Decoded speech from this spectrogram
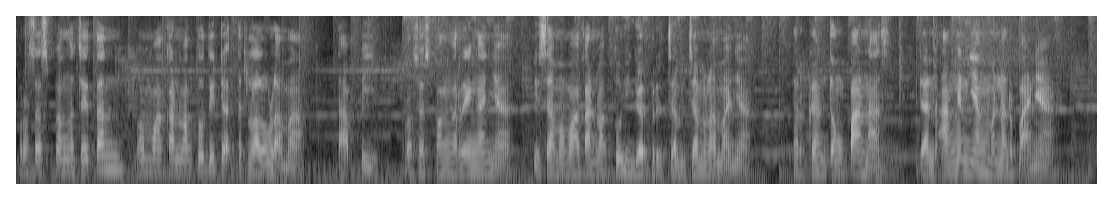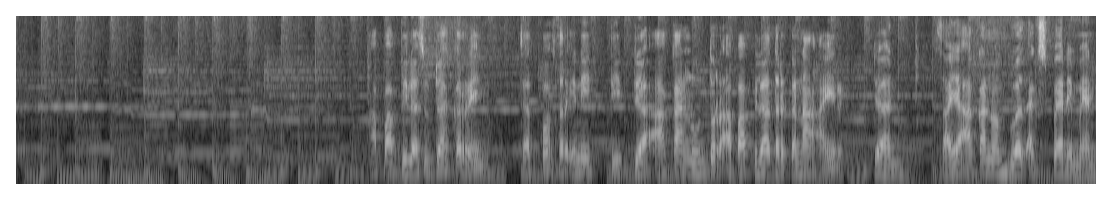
proses pengecetan memakan waktu tidak terlalu lama tapi proses pengeringannya bisa memakan waktu hingga berjam-jam lamanya tergantung panas dan angin yang menerpanya Apabila sudah kering, cat poster ini tidak akan luntur apabila terkena air dan saya akan membuat eksperimen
